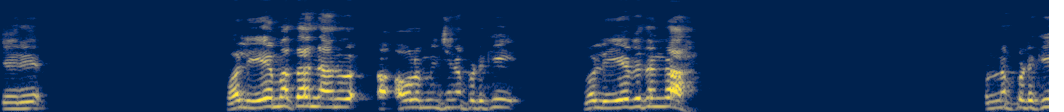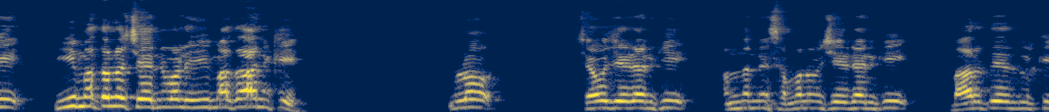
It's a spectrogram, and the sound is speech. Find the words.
చేరి వాళ్ళు ఏ మతాన్ని అను అవలంబించినప్పటికీ వాళ్ళు ఏ విధంగా ఉన్నప్పటికీ ఈ మతంలో చేరిన వాళ్ళు ఈ మతానికి లో సేవ చేయడానికి అందరినీ సమన్వయం చేయడానికి భారతీయులకి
